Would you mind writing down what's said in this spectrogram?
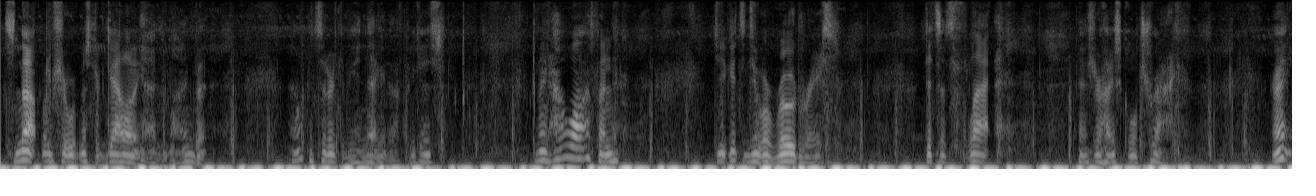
It's not, I'm sure, what Mr. Galloway had in mind, but I don't consider it to be a negative because, I mean, how often do you get to do a road race that's as flat as your high school track? Right?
